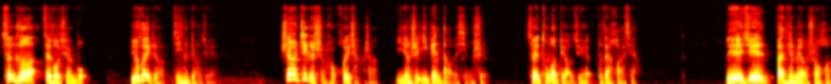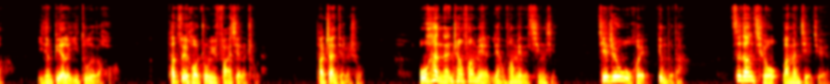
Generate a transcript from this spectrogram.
孙科最后宣布，与会者进行表决。实际上，这个时候会场上已经是一边倒的形式，所以通过表决不在话下。李烈钧半天没有说话，已经憋了一肚子的火，他最后终于发泄了出来。他站起来说：“武汉、南昌方面两方面的情形，皆知误会并不大，自当求完满解决。”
